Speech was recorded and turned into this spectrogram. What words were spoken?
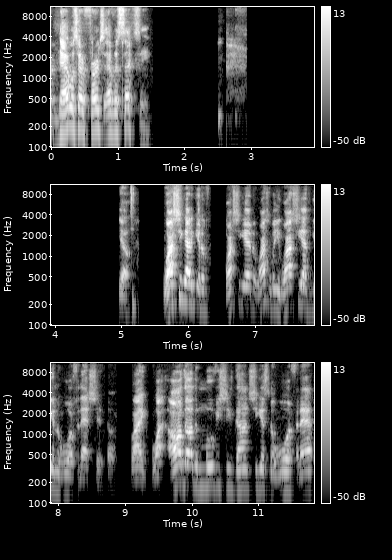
That was her first ever sex scene. Yo, why she got to get a? Why she got? Why, why she have to get an award for that shit though? Like, why, all the other movies she's done, she gets an award for that.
